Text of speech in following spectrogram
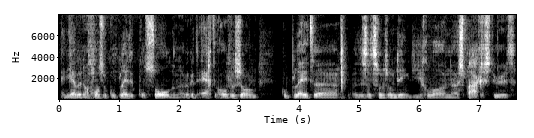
En die hebben dan gewoon zo'n complete console. Dan heb ik het echt over zo'n complete, wat is dat, zo- zo'n ding die je gewoon eh, spraakgestuurd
